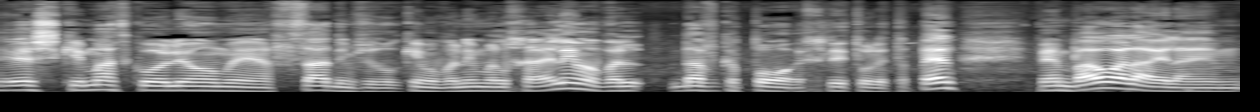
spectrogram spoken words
יש כמעט כל יום אה, הפס"דים שזורקים אבנים על חיילים, אבל דווקא פה החליטו לטפל. והם באו הלילה, הם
